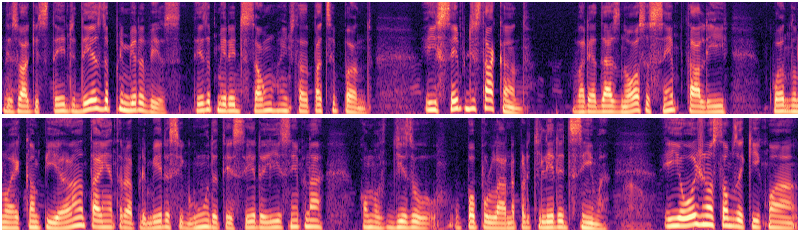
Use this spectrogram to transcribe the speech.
nesse AgroExtend desde a primeira vez, desde a primeira edição a gente está participando e sempre destacando variedades nossas sempre está ali quando não é campeã, tá entre a primeira, segunda, terceira e sempre na, como diz o, o popular, na prateleira de cima. E hoje nós estamos aqui com, a,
